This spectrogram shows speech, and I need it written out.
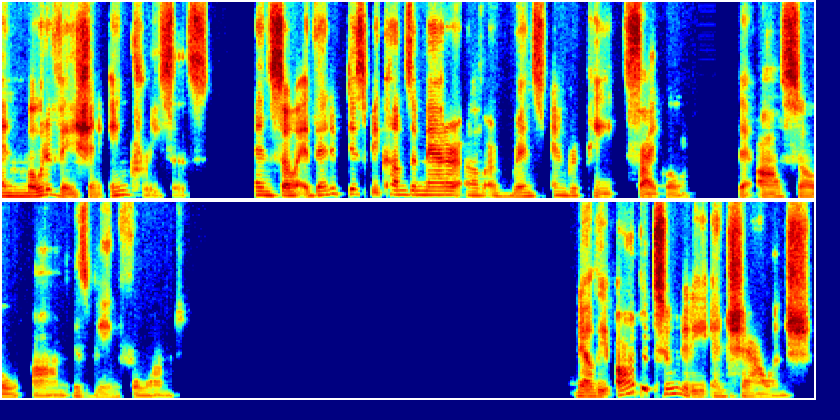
and motivation increases. And so then it just becomes a matter of a rinse and repeat cycle that also um, is being formed. Now, the opportunity and challenge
